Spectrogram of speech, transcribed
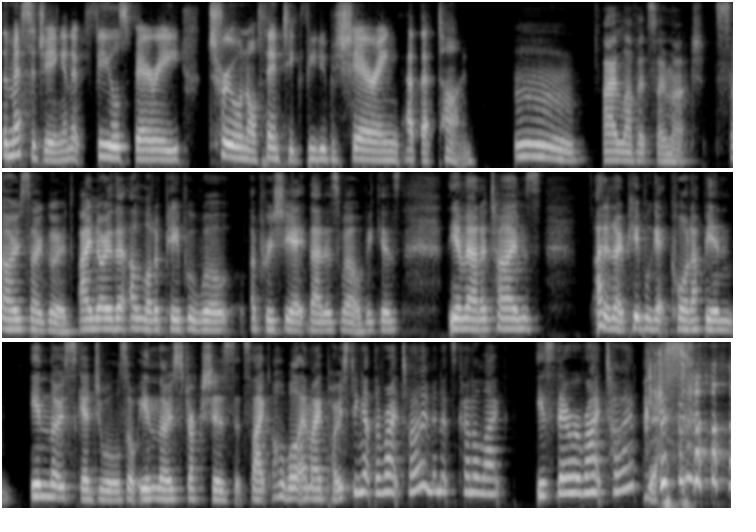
the messaging and it feels very true and authentic for you to be sharing at that time. Mm, I love it so much. So, so good. I know that a lot of people will appreciate that as well because the amount of times, I don't know, people get caught up in in those schedules or in those structures. It's like, oh, well, am I posting at the right time? And it's kind of like, is there a right time? Yes.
